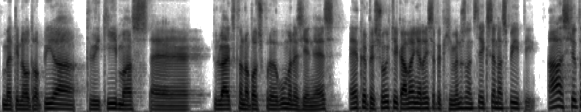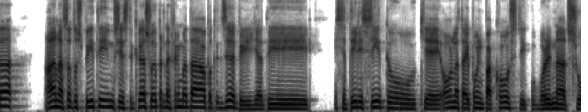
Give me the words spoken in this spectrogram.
με την οτροπία τη δική μας, ε, τουλάχιστον από τις προηγούμενες γενιές, έπρεπε σου και καλά για να είσαι πετυχημένος να φτιάξεις ένα σπίτι. Άσχετα αν αυτό το σπίτι ουσιαστικά σου έπαιρνε χρήματα από την τσέπη, γιατί η συντήρησή του και όλα τα υπόλοιπα κόστη που μπορεί να σου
